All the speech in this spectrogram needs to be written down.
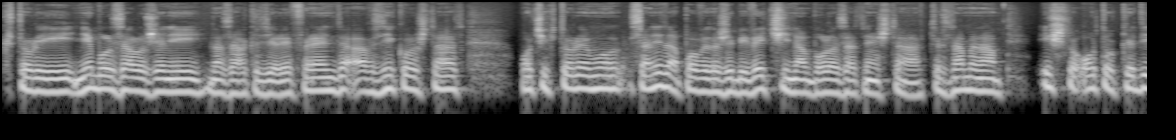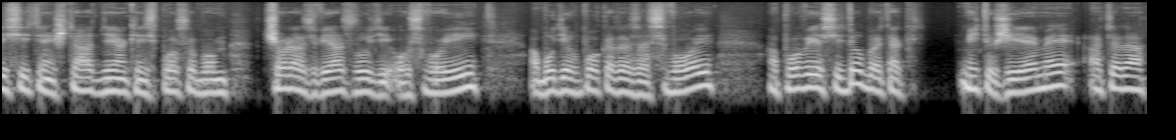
ktorý nebol založený na základe referenda a vznikol štát, voči ktorému sa nedá povedať, že by väčšina bola za ten štát. To znamená, išlo o to, kedy si ten štát nejakým spôsobom čoraz viac ľudí osvojí a bude ho pokladať za svoj a povie si, dobre, tak my tu žijeme a teda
